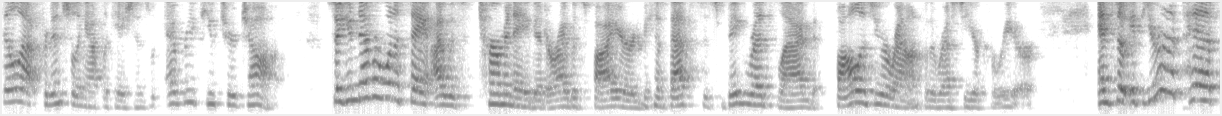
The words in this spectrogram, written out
fill out credentialing applications with every future job. So you never want to say I was terminated or I was fired because that's this big red flag that follows you around for the rest of your career. And so if you're in a PIP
